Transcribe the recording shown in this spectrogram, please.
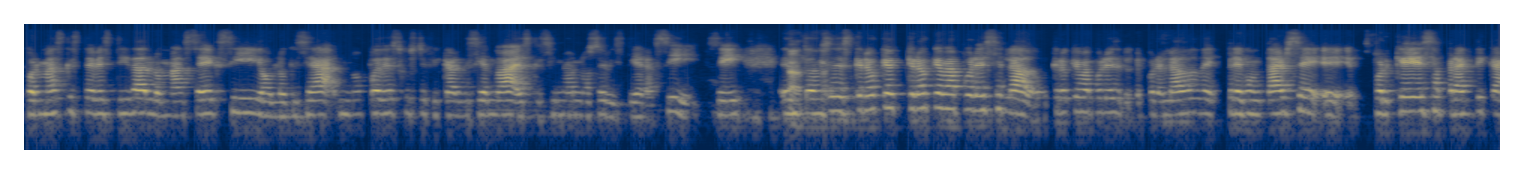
por más que esté vestida lo más sexy o lo que sea, no puedes justificar diciendo, ah, es que si no, no se vistiera así, ¿sí? Entonces, creo que, creo que va por ese lado, creo que va por el, por el lado de preguntarse eh, por qué esa práctica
